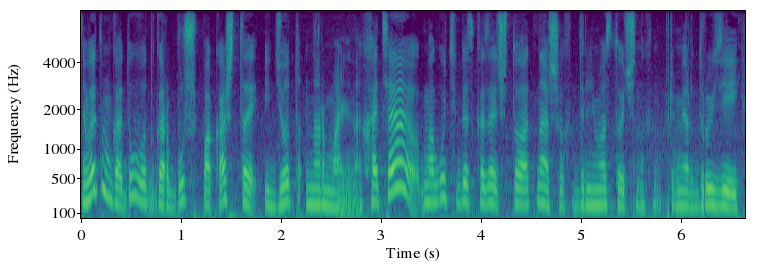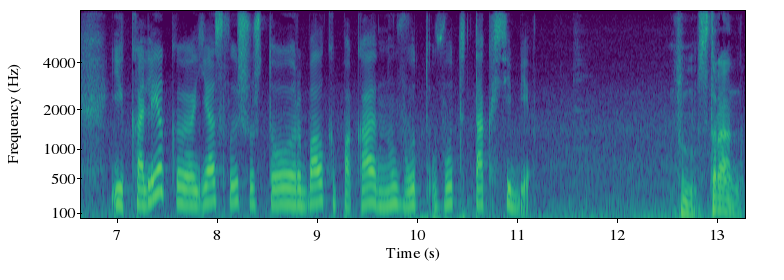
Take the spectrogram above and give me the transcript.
В этом году вот горбуш пока что идет нормально. Хотя могу тебе сказать, что от наших дальневосточных, например, друзей и коллег э, я слышу, что рыбалка пока, ну вот, вот так себе. Хм, странно.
